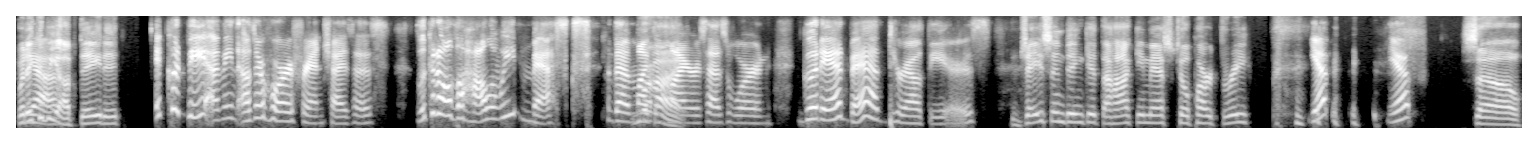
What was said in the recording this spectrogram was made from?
but it Yeah. could be updated It could be. I mean, other horror franchises. Look at all the Halloween masks that Michael Right. Myers has worn, good and bad, throughout the years. jason didn't get the hockey mask till part three yep Yep. So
